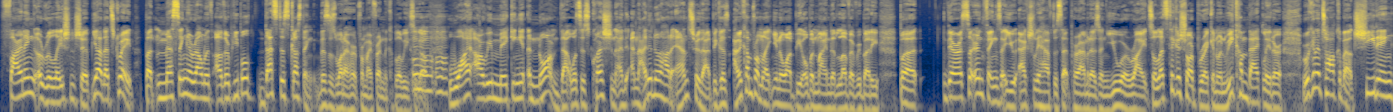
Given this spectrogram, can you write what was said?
finding a relationship, yeah, that's great. But messing around with other people, that's disgusting. This is what I heard from my friend a couple of weeks ago. Mm-hmm, Why are we making it a norm? That was his question. I, and I didn't know how to answer that because I come from like, you know what, be open minded, love everybody. But there are certain things that you actually have to set parameters, and you were right. So let's take a short break, and when we come back later, we're going to talk about cheating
